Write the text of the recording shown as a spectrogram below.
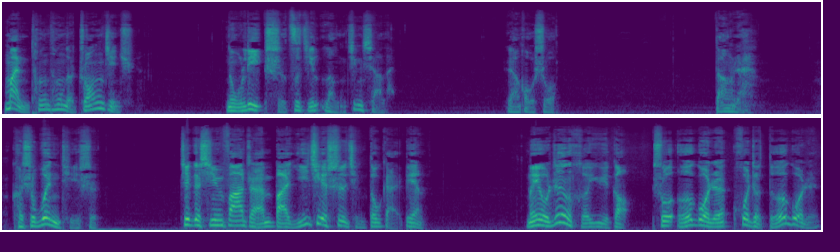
慢腾腾的装进去，努力使自己冷静下来，然后说：“当然。”可是问题是，这个新发展把一切事情都改变了，没有任何预告说俄国人或者德国人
